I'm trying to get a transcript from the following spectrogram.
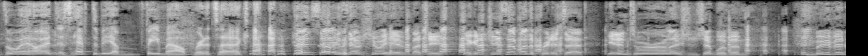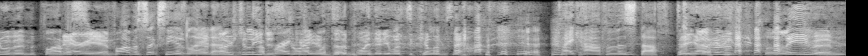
It's always, I just have to be a female predator. I can't- Don't sell yourself short here, Machi. You're going to dress up like the predator, get into a relationship with him, move in with him, Five or, marry him, five or six years later, emotionally I break destroy up him with to him, the point that he wants to kill himself. take half of his stuff. Take half of his, leave him.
